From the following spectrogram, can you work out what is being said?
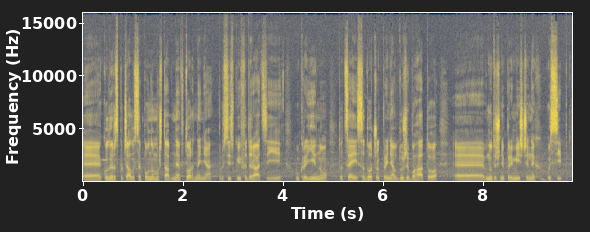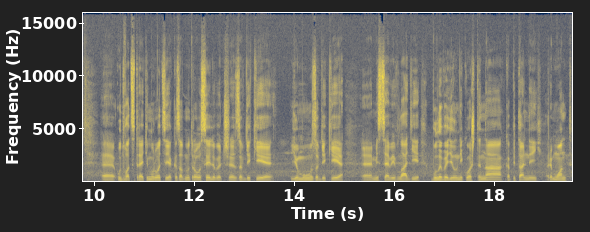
Е, Коли розпочалося повномасштабне вторгнення Російської Федерації в Україну, то цей садочок прийняв дуже багато внутрішньопереміщених осіб. У 23-му році, як казав Дмитро Васильович, завдяки йому завдяки е, місцевій владі були виділені кошти на капітальний ремонт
